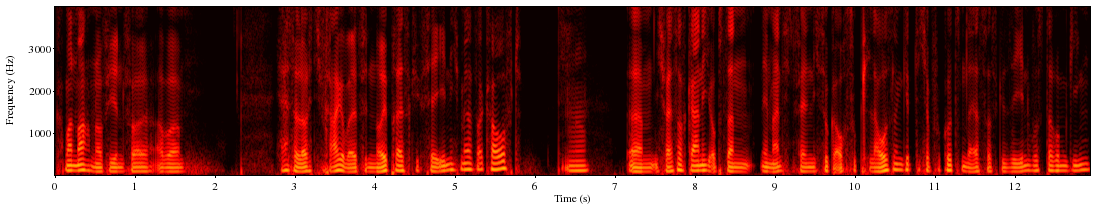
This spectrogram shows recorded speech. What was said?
Kann man machen auf jeden Fall, aber ja, ist halt auch die Frage, weil für den Neupreis kriegst du ja eh nicht mehr verkauft. Ja. Ähm, ich weiß auch gar nicht, ob es dann in manchen Fällen nicht sogar auch so Klauseln gibt. Ich habe vor kurzem da erst was gesehen, wo es darum ging,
